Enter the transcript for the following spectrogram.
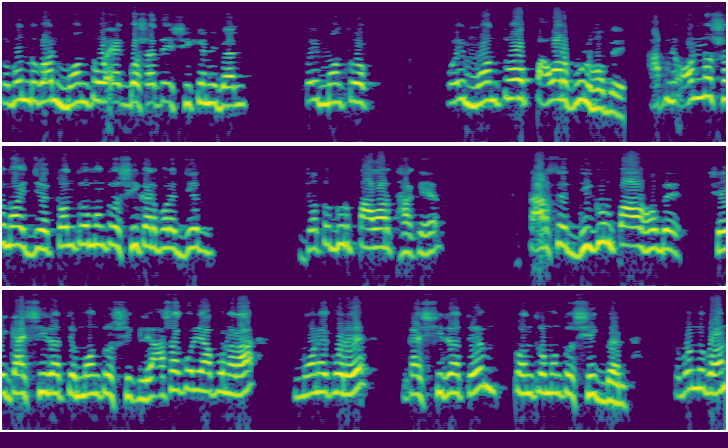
তো বন্ধুগণ, মন্ত্র এক বসাতে শিখে নেবেন। ওই মন্ত্র ওই মন্ত্র পাওয়ারফুল হবে। আপনি অন্য সময় যে তন্ত্র, মন্ত্র শিকার পরে যে যতদূর পাওয়ার থাকে, তার সে দ্বিগুণ পাওয়ার হবে সেই গাছ শিরাতে মন্ত্র শিখলে। আশা করি আপনারা মনে করে গাছ শিরাতে তন্ত্রমন্ত্র শিখবেন। তো বন্ধুগণ,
